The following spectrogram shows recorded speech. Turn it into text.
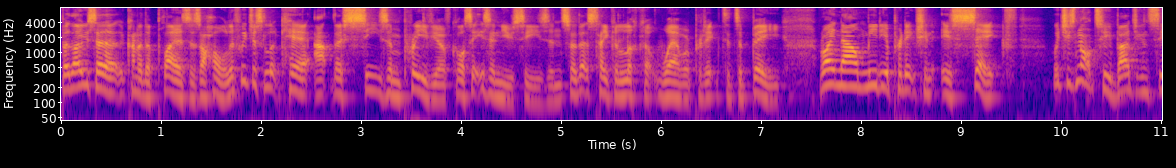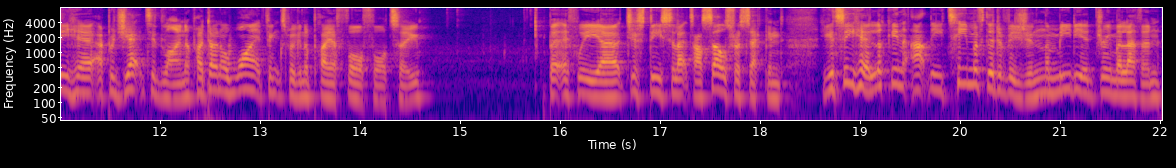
But those are kind of the players as a whole. If we just look here at the season preview, of course it is a new season, so let's take a look at where we're predicted to be. Right now, media prediction is 6th, which is not too bad. You can see here a projected lineup. I don't know why it thinks we're going to play a 4-4-2. but if we uh, just deselect ourselves for a second, you can see here, looking at the team of the division, the Media Dream 11,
